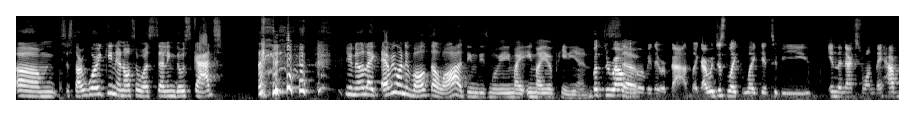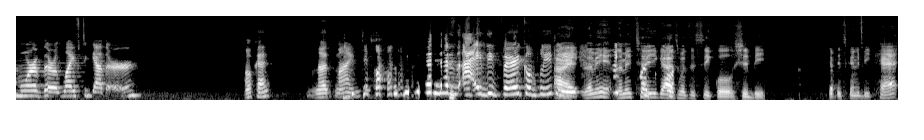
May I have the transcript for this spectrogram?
um start working and also was selling those cats. you know, like everyone evolved a lot in this movie, in my in my opinion. but throughout So- the movie they were bad like i would just like like it to be in the next one they have more of their life together okay, not mine. That's, I differ completely. All right, let me let me tell you guys what the sequel should be. It's going to be Kat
